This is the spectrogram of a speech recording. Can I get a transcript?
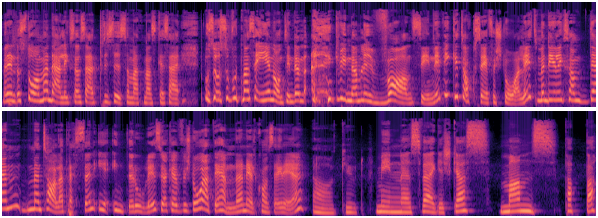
Men ändå står man där liksom så här, precis som att man ska så här, och så, så fort man säger någonting, den kvinnan blir vansinnig, vilket också är förståeligt. Men det är liksom den mentala pressen är inte rolig så jag kan förstå att det händer en del konstiga grejer. Ja, gud. Min eh, svägerskas mans pappa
